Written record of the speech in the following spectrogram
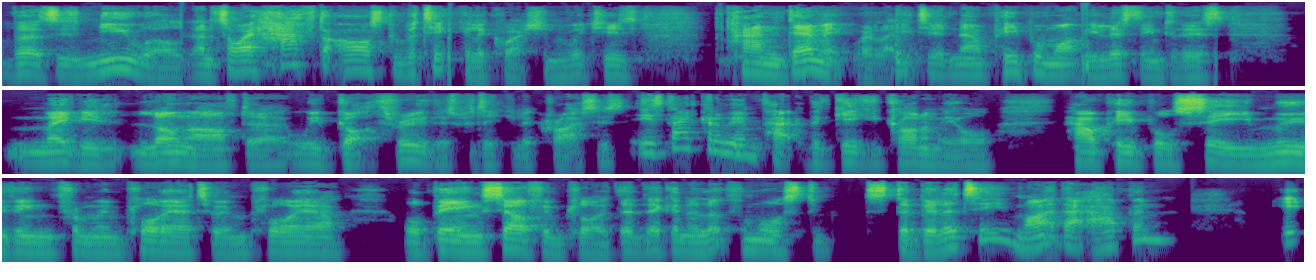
versus new world. And so I have to ask a particular question, which is pandemic related. Now, people might be listening to this maybe long after we've got through this particular crisis. Is that going to impact the gig economy or how people see moving from employer to employer or being self employed? That they're going to look for more st- stability? Might that happen? It,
